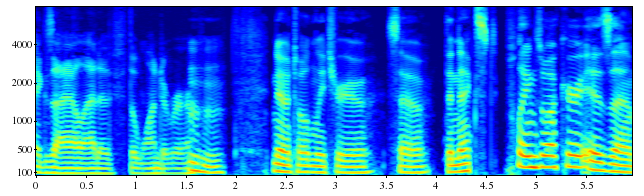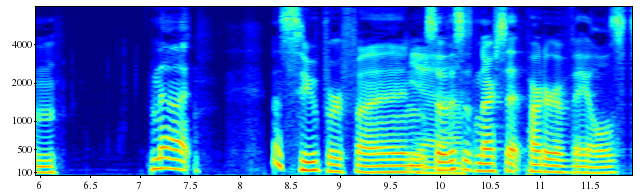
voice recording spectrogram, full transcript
exile out of the wanderer hmm No, totally true. So the next planeswalker is um not not super fun. So this is Narset Parter of Veils.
